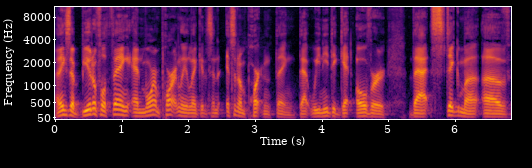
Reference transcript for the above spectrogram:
I think it's a beautiful thing, and more importantly, Lincoln, it's an it's an important thing that we need to get over that stigma of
